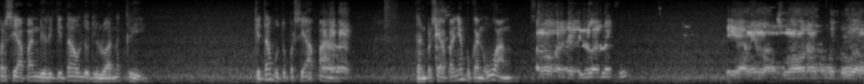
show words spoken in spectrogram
persiapan diri kita untuk di luar negeri. Kita butuh persiapan dan persiapannya bukan uang. kalau kerja di luar negeri, iya memang semua orang tuh butuh uang.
